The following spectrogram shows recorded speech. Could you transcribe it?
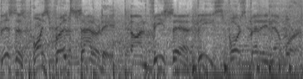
This is Point Spread Saturday on VSIN, the Sports Betting Network.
